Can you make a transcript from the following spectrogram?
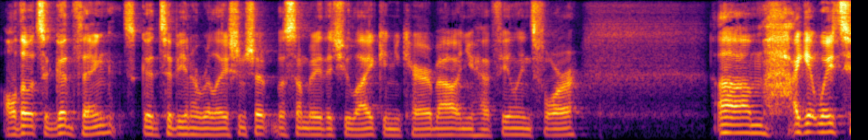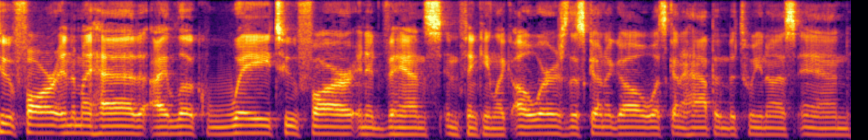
Although it's a good thing, it's good to be in a relationship with somebody that you like and you care about and you have feelings for. Um, I get way too far into my head. I look way too far in advance in thinking like, oh, where is this gonna go? What's gonna happen between us? And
